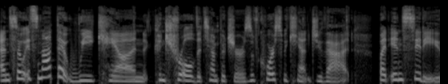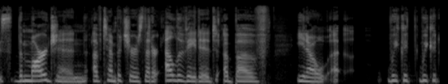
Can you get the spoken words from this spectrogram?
And so it's not that we can control the temperatures. Of course, we can't do that. But in cities, the margin of temperatures that are elevated above, you know, uh, we could we could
